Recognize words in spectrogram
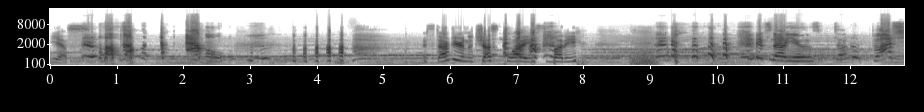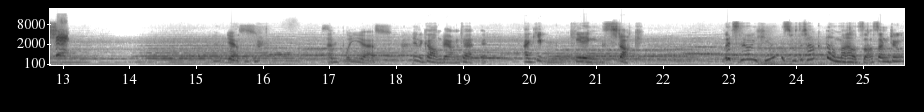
Yes. Ow! I stabbed you in the chest twice, buddy. it's no use. Talk about shit. Yes. Uh, Simply yes. Need to calm down cat. I keep getting stuck. It's no use with the Taco Bell mild sauce. I'm too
